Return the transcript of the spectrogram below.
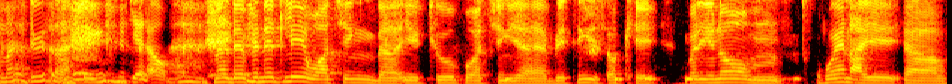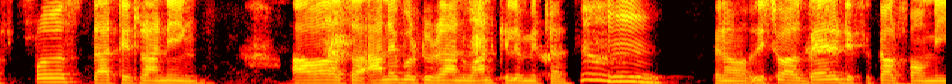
Must do something. Get out. no definitely watching the youtube watching yeah everything is okay but you know mm, when i uh, first started running i was uh, unable to run one kilometer Mm. you know this was very difficult for me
